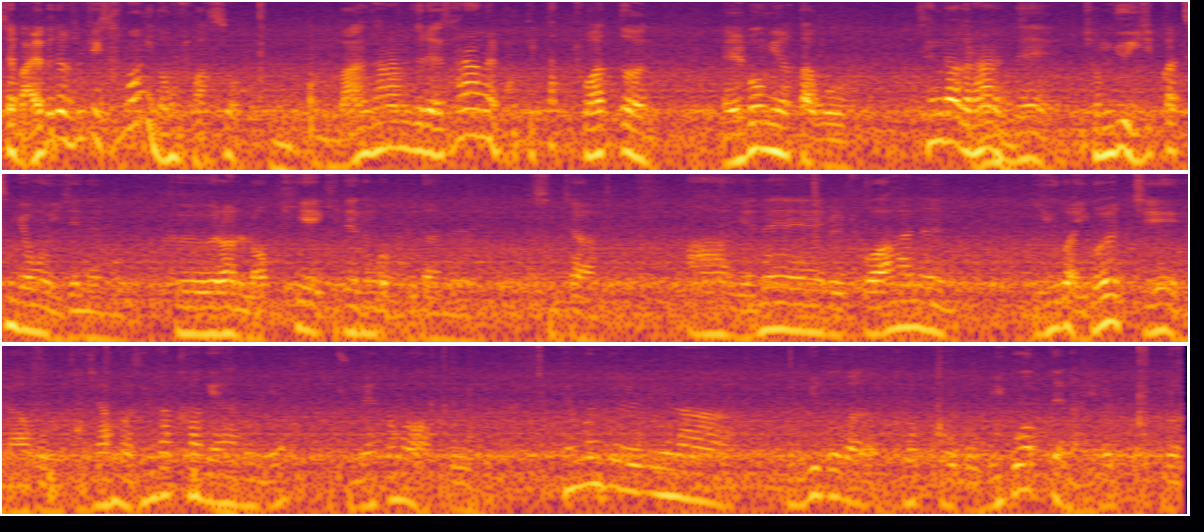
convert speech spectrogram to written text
진짜 말 그대로 솔직히 상황이 너무 좋았어. 음, 많은 사람들의 사랑을 받기 딱 좋았던 앨범이었다고 생각을 하는데 정규 2집 같은 경우 이제는 그런 럭키에 기대는 것보다는 진짜 아 얘네를 좋아하는 이유가 이거였지라고 다시 한번 생각하게 하는 게 중요했던 것 같고 팬분들이나 우리도가 그렇고 뭐 미국업 때나 이럴 때 그런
